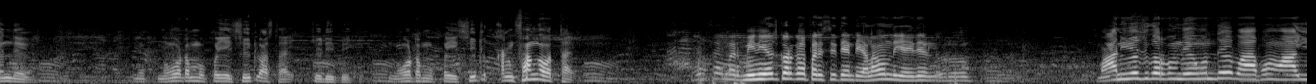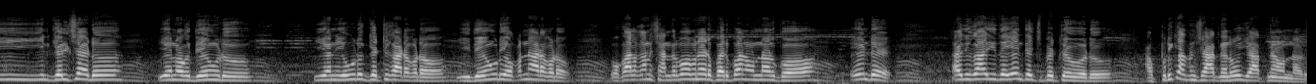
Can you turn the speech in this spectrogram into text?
ఏంది? ము- నూట ముప్పై ఐదు సీట్లు వస్తాయి టీడీపీకి. నూట ముప్పై ఐదు సీట్లు కన్ఫామ్గా వస్తాయి. సార్ మరి మీ నియోజకవర్గం పరిస్థితి ఏంటి? ఎలా ఉంది ఐదేళ్ళు? మా నియోజకవర్గం ఏముంది? పాపం ఆ ఈ- ఈయన గెలిచాడు. ఈయన ఒక దేవుడు. ఈయన ఎవడు గట్టిగా అడగడు. ఈ దేవుడు ఒకరిని అడగడు. ఒకవేళ కానీ చంద్రబాబు నాయుడు పరిపాలన ఉన్నానుకో ఏంటి? అది కాదు ఇది ఏం తెచ్చిపెట్టేవాడు. అప్పటికి అతను చేతనే రోజు చేతనే ఉన్నాడు.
